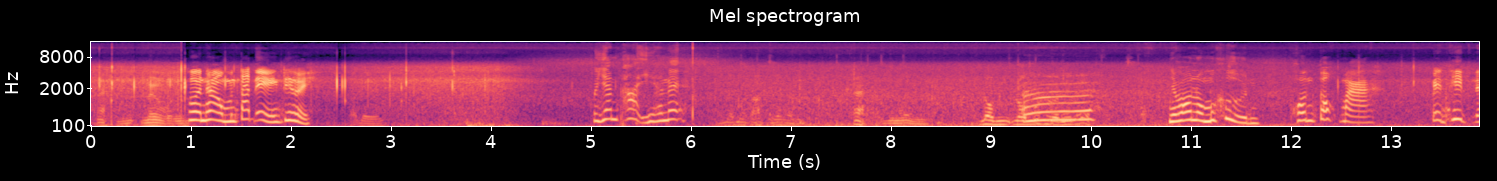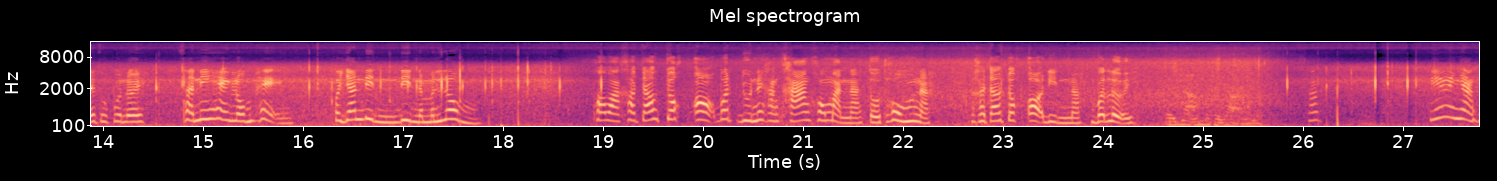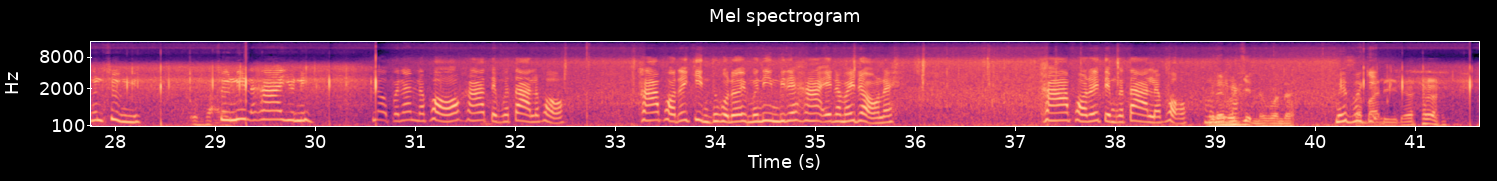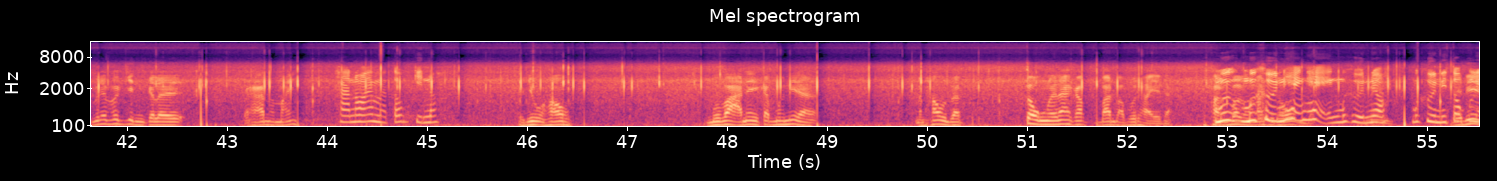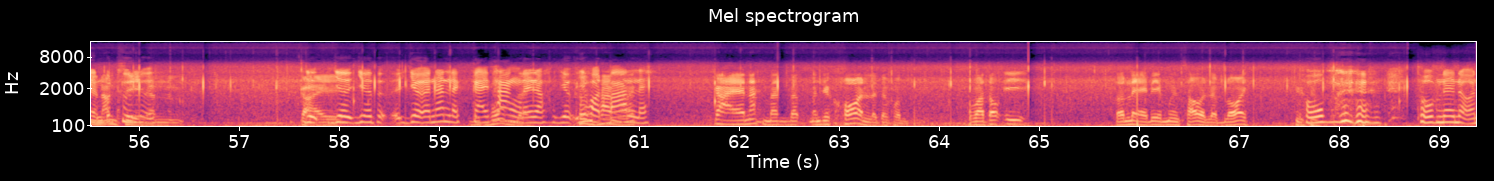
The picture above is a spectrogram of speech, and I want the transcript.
อะเริ่มวันเฮินเฮามันตัดเองที่เฮ้ยประเดี๋ยวไปยันผ้าอีฮันแหละเริ่มมาตัดเลยครับอะยิงเล่นลมลมเมื่อคืนนี้เลย อย่าว่าลมเมื่อคืนฝนตกมาเป็นทิศเลยทุกคนเลยท่านี่แห้งลมแห้งเพราะยันดินดินน่ะมันล่ม เพราะว่าเขาเจ้าจกออกเบิดอยู่ในข้างๆของมันนะตัวทมนะแล้วเขาเจ้าจกออกดินนะเบิดเลยไปย่างมาถึงหางเลยนี่เป็นอย่างขึ้นซึ่งนี่โอ้ยซึ่งนี่ละห้าอยู่นี่เลาะไปนั่นแล้วพอห้าเต็มกระตาแล้วพอห้าพอได้กินทุกคนเลยมื้อนี้ไม่ได้ห้าเอ็นไม่ดองเลยห้าพอได้เต็มกระตาแล้วพอไม่ได้อเพิ่งนี้กินนะคนเด้อนะ ไม่ได้สเพิ่งกิบานยดีเด้อ ไม่ได้เพิ่งกินก็เลยไปหาหน่อไม้ห้าน้อยมาต้มกินเนาะพายุเฮาเมื่อวานนี่กับมื้อนี้แหละมันเฮาแบบตรงเลยนะครับบ้านป่าผู้ไทยนะมือบิ่งมือคืนนี่มัแห้งๆมือคืนเนี่ยมือคืนนี่ตกเดี๋ยวลินนี้มือคืนเลยำสีไก่เยอะเยอะเยอะเยอะอันนั่นแหละไกลพังเลยเนาะเยอะยี่หอดบ้านเลยไก่นะมันแบบมันจะค้อนแหละแต่คนเพราะว่าต้องอีตอนแรกเนี่ยมือเสาเรียบร้อย ทบ ทบแน่นอน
